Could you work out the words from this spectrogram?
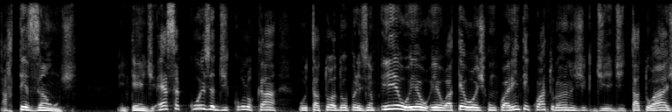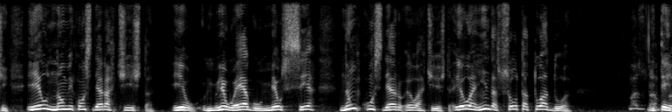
artesãos. Entende? Essa coisa de colocar o tatuador, por exemplo, eu, eu, eu, até hoje, com 44 anos de, de, de tatuagem, eu não me considero artista. Eu, meu ego, o meu ser, não considero eu artista. Eu ainda sou tatuador. Mas Entende?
